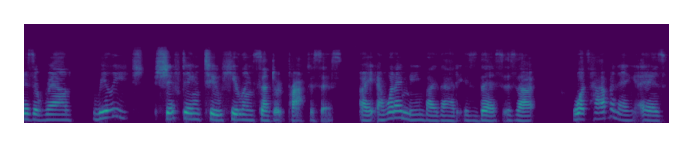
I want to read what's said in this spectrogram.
is around really sh- shifting to healing centered practices right? And what i mean by that is this is that what's happening is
